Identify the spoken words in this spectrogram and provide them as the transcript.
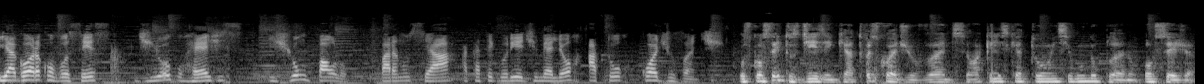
E agora com vocês, Diogo Regis e João Paulo, para anunciar a categoria de melhor ator coadjuvante. Os conceitos dizem que atores coadjuvantes são aqueles que atuam em segundo plano, ou seja,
